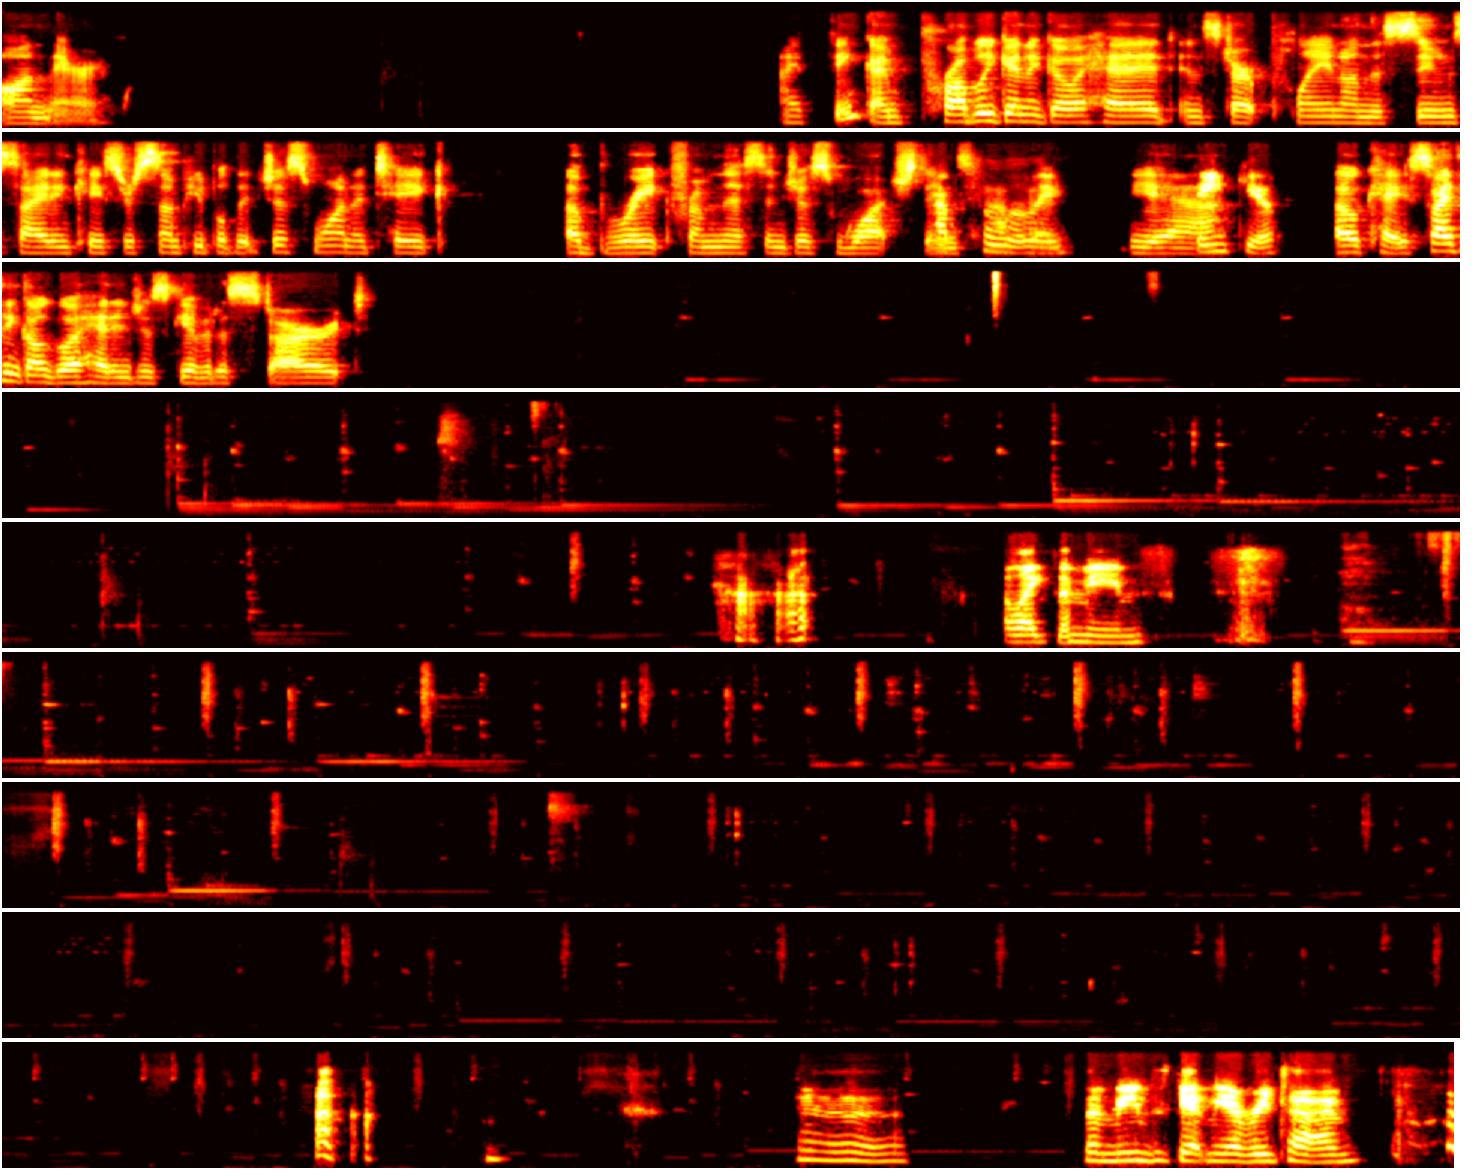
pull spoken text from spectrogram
on there. I think I'm probably going to go ahead and start playing on the soon side in case there's some people that just want to take a break from this and just watch things Absolutely. happen. Yeah. Thank you. Okay, so I think I'll go ahead and just give it a start. I like the memes. The memes get me every time.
